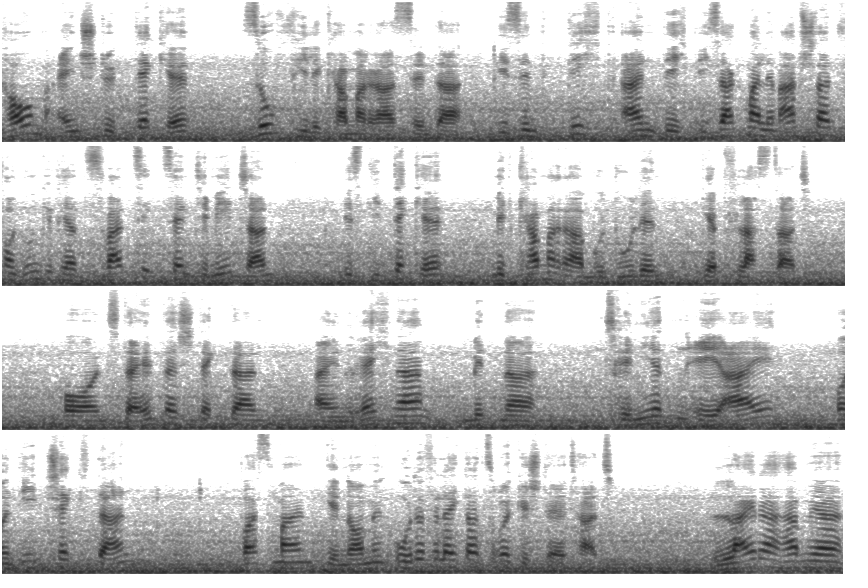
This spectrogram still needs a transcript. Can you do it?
kaum ein Stück Decke. So viele Kameras sind da. Die sind dicht an dicht. Ich sag mal im Abstand von ungefähr 20 Zentimetern ist die Decke mit Kameramodulen gepflastert. Und dahinter steckt dann ein Rechner mit einer trainierten AI und die checkt dann, was man genommen oder vielleicht auch zurückgestellt hat. Leider haben wir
